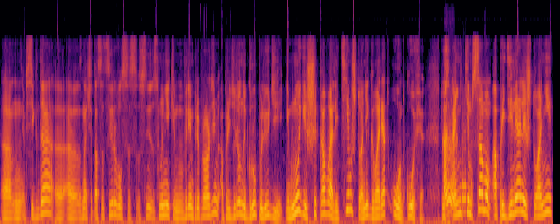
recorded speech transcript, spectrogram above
всегда, э, э, значит, ассоциировался с, с, с ну, неким времяпрепровождением определенной группы людей. И многие шиковали тем, что они говорят он, кофе. То есть они тем самым определяли, что они,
